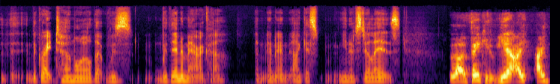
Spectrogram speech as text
the, great turmoil that was within America, and, and, and I guess you know still is. Uh, thank you. Yeah, I, I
